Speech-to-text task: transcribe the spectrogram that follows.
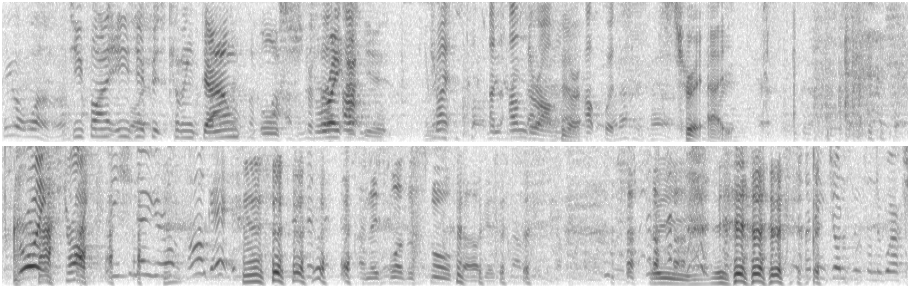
Do you find it easier if it's coming down or straight at you? Try an underarm throw upwards. Straight at you. Drawing strike. At least you know you're on target. And it was a small target. I think Jonathan's trying to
